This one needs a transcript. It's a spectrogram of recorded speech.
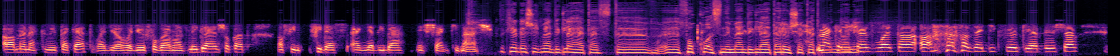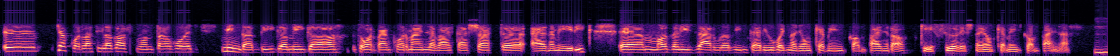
a menekülteket, vagy ahogy ő fogalmaz, migránsokat, a Fidesz engedi be, és senki más. A kérdés, hogy meddig lehet ezt fokozni, meddig lehet erőseket Nekem mondani? Nekem is ez volt a, a, az egyik fő kérdésem gyakorlatilag azt mondta, hogy mindaddig, amíg az Orbán kormány leváltását el nem érik. Azzal is zárul az interjú, hogy nagyon kemény kampányra készül, és nagyon kemény kampány lesz. Uh-huh.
